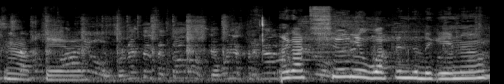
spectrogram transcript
Okay. I got two new weapons in the game now.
